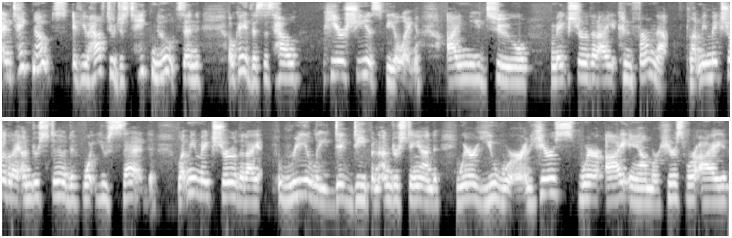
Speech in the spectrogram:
and take notes. If you have to, just take notes and, okay, this is how he or she is feeling. I need to make sure that I confirm that. Let me make sure that I understood what you said. Let me make sure that I really dig deep and understand where you were. And here's where I am, or here's where I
